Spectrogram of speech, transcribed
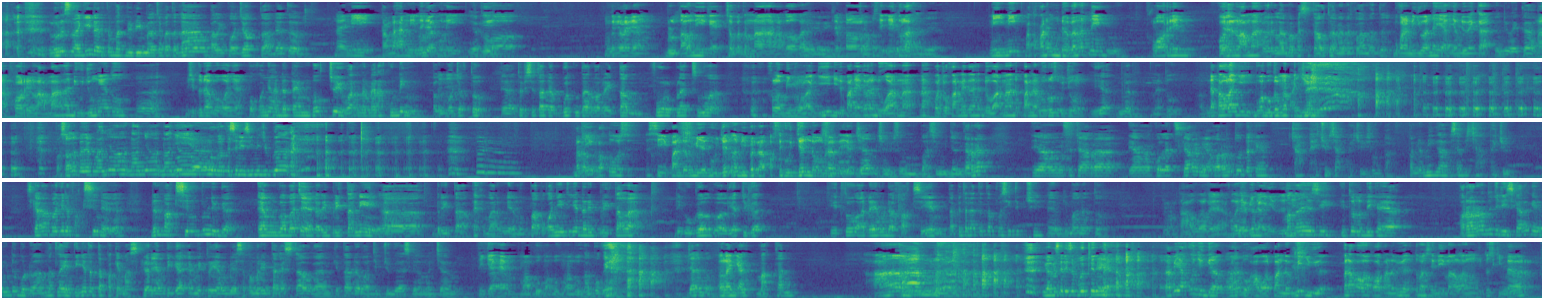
Lurus lagi dari tempat Baby Mel coba tenang, paling pojok tuh ada tuh. nah ini tambahan nih dari Hmm. aku nih. Yoi. kalau mungkin kalian yang belum tahu nih kayak coba tenang atau apa Iya, iya, triple apa sih? Ya itulah. Ya. nih ini patokannya mudah banget nih. Hmm. klorin klorin Ya, lama. Klorin lama pasti tahu tuh anak-anak lama tuh. Bukan yang di Juanda ya yang di WK yang di WK. nah klorin lama nah di ujungnya tuh. Nah, di situ dah pokoknya Pokoknya ada tembok cuy warna merah kuning paling Hmm. pojok tuh. Ya itu di situ ada boot ntar warna hitam, full black semua. kalau bingung lagi di depannya itu ada dua warna nah pojokannya itu ada warna depannya lurus ujung iya bener. nah itu nggak tahu lagi buka Google Map anjing Pak soalnya banyak nanya, nanya, nanya, Iya. lu nggak ke sini sini juga. Berarti waktu si- si pandemi dan hujan lebih berdampak si hujan dong berarti ya? Hujan cuy, sumpah si hujan. Karena yang secara yang aku lihat sekarang ya orang tuh udah kayak capek cuy, capek cuy, sumpah. Pandemi gak habis-habis capek cuy. Sekarang apalagi ada vaksin ya kan, dan vaksin pun juga yang gua baca ya dari berita nih eh, berita apa ya kemarin ya lupa. Pokoknya intinya dari berita lah. Di Google gua lihat juga itu ada yang udah vaksin tapi ternyata tetap positif cuy. Ayo gimana tuh? Belum tahu aku ya aku di kan? bidang itu sih. Makanya sih itu lebih kayak orang-orang tuh jadi sekarang kayak udah bodo amat lah intinya tetap pakai masker yang 3M itu yang biasa pemerintah kasih tahu kan kita udah wajib juga segala macam. 3M mabuk mabuk mabuk. Mabuk ya. Jangan dong. Oh, lain ya? Mabuk, makan. Ah nggak bisa disebutin. Iya. tapi aku juga waktu awal pandemi juga kan aku awal, awal pandemi itu masih di Malang itu sekitar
